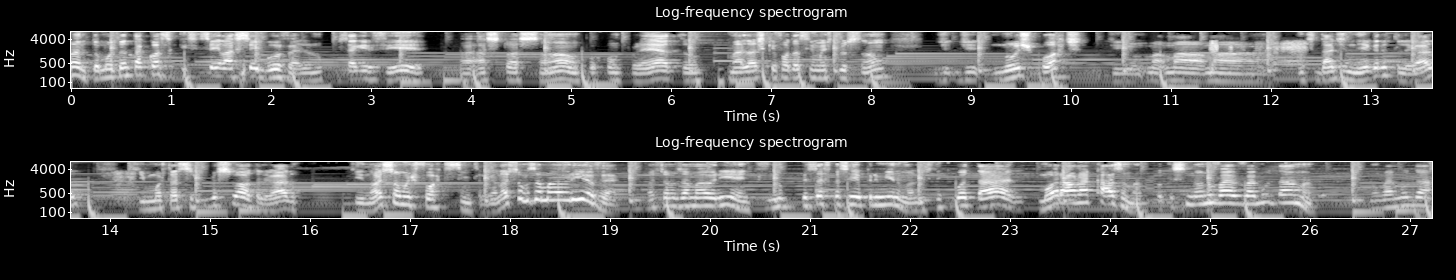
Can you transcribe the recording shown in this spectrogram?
Mano, tomou tanta costa que, sei lá, cegou, velho. Não consegue ver a, a situação por completo. Mas acho que falta, assim, uma instrução de, de no esporte, de uma, uma, uma, entidade negra, tá ligado? Que mostrasse pro pessoal, tá ligado? Que nós somos fortes sim, tá ligado? Nós somos a maioria, velho. Nós somos a maioria. A gente não precisa ficar se reprimindo, mano. A gente tem que botar moral na casa, mano. Porque senão não vai, vai mudar, mano. Não vai mudar.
